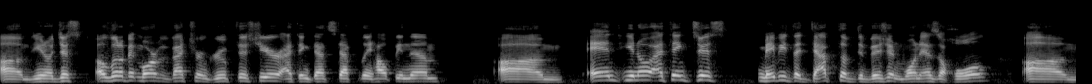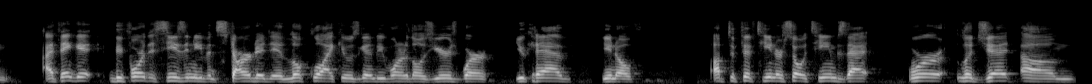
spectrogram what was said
Um, you know, just a little bit more of a veteran group this year. I think that's definitely helping them. Um, and you know, I think just maybe the depth of Division One as a whole. Um, I think it before the season even started, it looked like it was going to be one of those years where you could have, you know, up to 15 or so teams that were legit um,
